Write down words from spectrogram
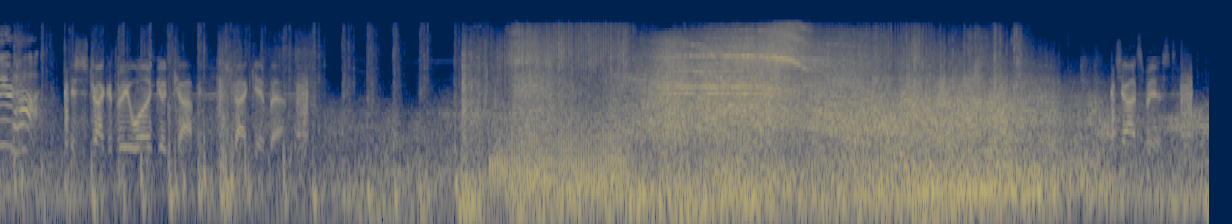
Cleared hot. This is Striker 3-1. Good copy. Strike back. Shots missed.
